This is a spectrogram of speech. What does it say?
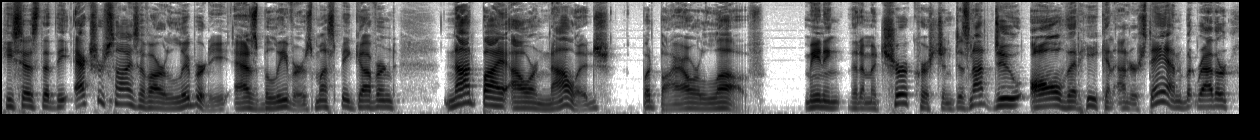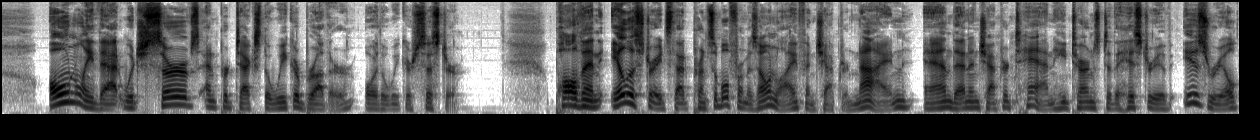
he says that the exercise of our liberty as believers must be governed not by our knowledge, but by our love, meaning that a mature Christian does not do all that he can understand, but rather only that which serves and protects the weaker brother or the weaker sister. Paul then illustrates that principle from his own life in chapter 9, and then in chapter 10, he turns to the history of Israel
